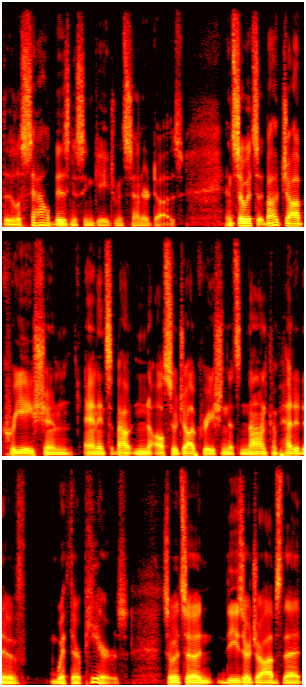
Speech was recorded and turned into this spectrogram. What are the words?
the LaSalle Business Engagement Center does. And so it's about job creation, and it's about also job creation that's non competitive with their peers. So it's a these are jobs that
